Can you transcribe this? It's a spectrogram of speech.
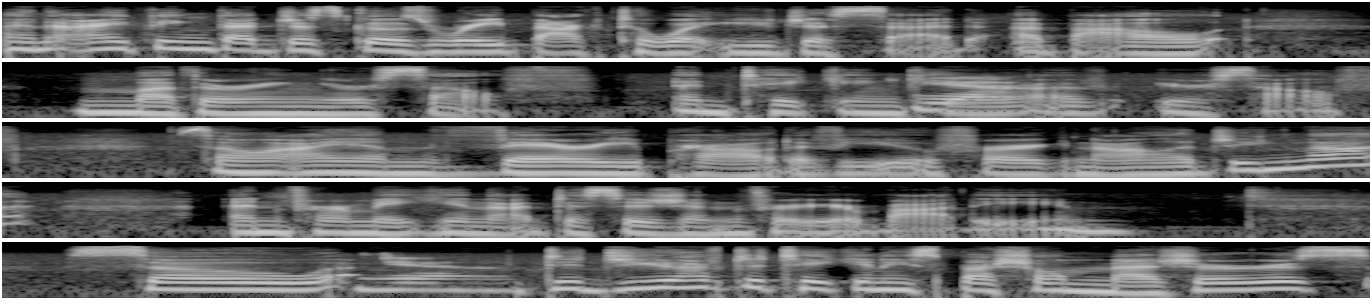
And I think that just goes right back to what you just said about mothering yourself and taking care yeah. of yourself. So I am very proud of you for acknowledging that and for making that decision for your body. So, yeah. did you have to take any special measures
